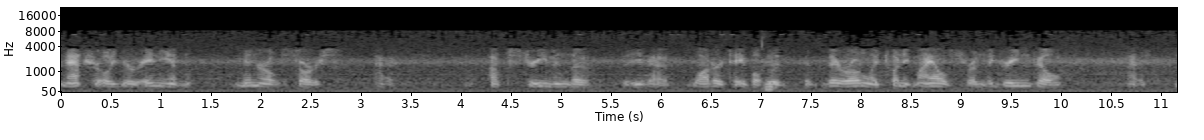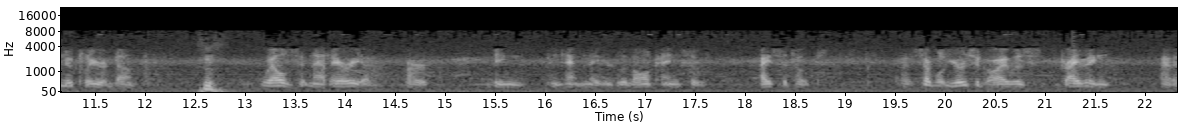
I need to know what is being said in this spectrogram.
natural uranium mineral source uh, upstream in the the uh, water table. With, they were only 20 miles from the Greenville uh, nuclear dump. Wells in that area are being contaminated with all kinds of isotopes. Uh, several years ago, I was driving uh,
